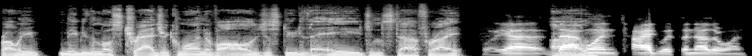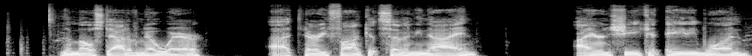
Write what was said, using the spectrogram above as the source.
probably maybe the most tragic one of all, just due to the age and stuff, right? Well, yeah, that Um, one tied with another one. The most out of nowhere. Uh, Terry Funk at 79. Iron Sheik at 81,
